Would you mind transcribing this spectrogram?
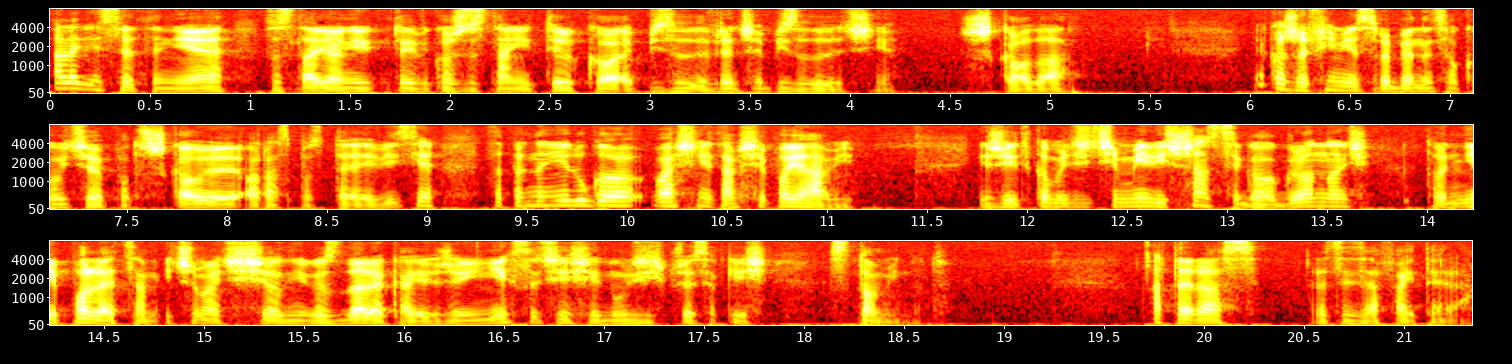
Ale niestety nie, zostali oni tutaj wykorzystani tylko epizod wręcz epizodycznie. Szkoda. Jako, że film jest robiony całkowicie pod szkoły oraz pod telewizję, zapewne niedługo właśnie tam się pojawi. Jeżeli tylko będziecie mieli szansę go oglądać, to nie polecam i trzymajcie się od niego z daleka, jeżeli nie chcecie się nudzić przez jakieś 100 minut. A teraz recenzja Fightera.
